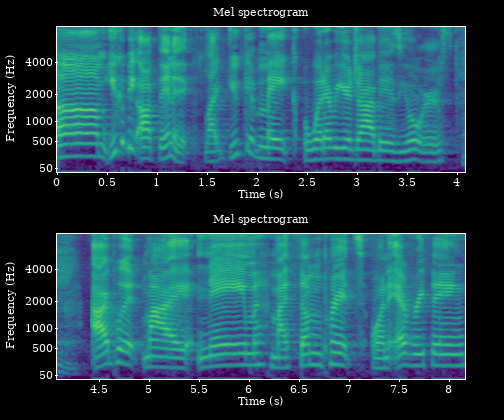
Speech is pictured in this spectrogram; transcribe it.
Um, you can be authentic. Like you can make whatever your job is yours. I put my name, my thumbprint on everything.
